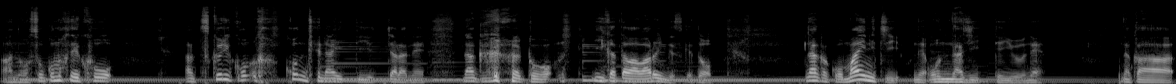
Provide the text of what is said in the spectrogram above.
あのそこまでこう作り 込んでないって言ったらねなんかこう言い方は悪いんですけどなんかこう毎日ね同じっていうね。なんか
